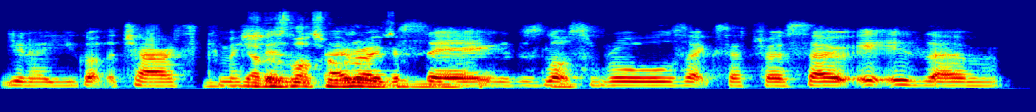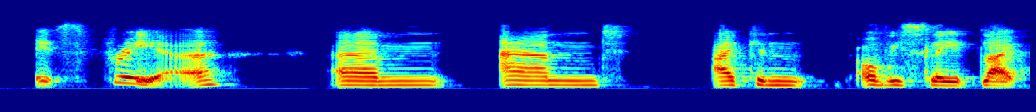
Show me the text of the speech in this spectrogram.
you know, you've got the charity commission yeah, there's lots of rules, overseeing. There's lots mm. of rules, etc. So it is um it's freer um and i can obviously like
